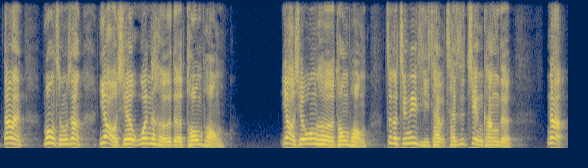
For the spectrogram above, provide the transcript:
当然，某种程度上要有些温和的通膨，要有些温和的通膨，这个经济体才才是健康的。那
